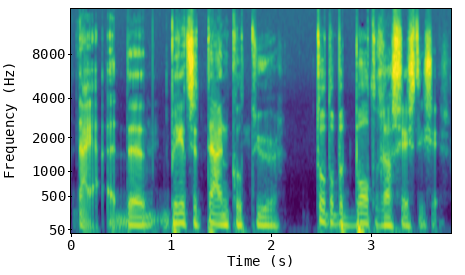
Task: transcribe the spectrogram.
nou ja, de Britse tuincultuur tot op het bot racistisch is.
